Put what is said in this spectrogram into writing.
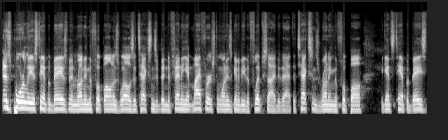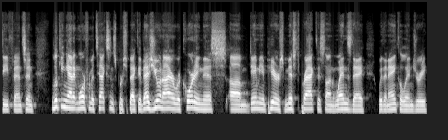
as poorly as Tampa Bay has been running the football and as well as the Texans have been defending it, my first one is going to be the flip side to that. The Texans running the football against Tampa Bay's defense. And looking at it more from a Texans perspective, as you and I are recording this, um, Dameon Pierce missed practice on Wednesday with an ankle injury.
